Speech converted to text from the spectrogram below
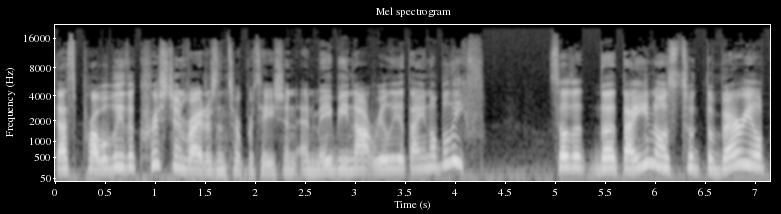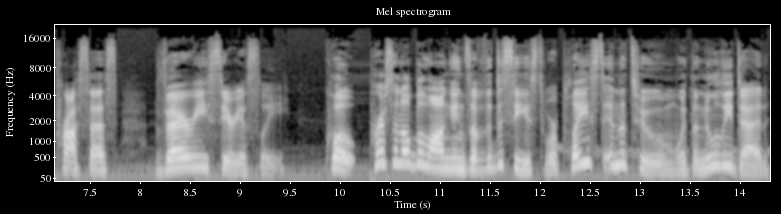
that's probably the Christian writer's interpretation and maybe not really a Taino belief. So the, the Tainos took the burial process very seriously. Quote, personal belongings of the deceased were placed in the tomb with the newly dead,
